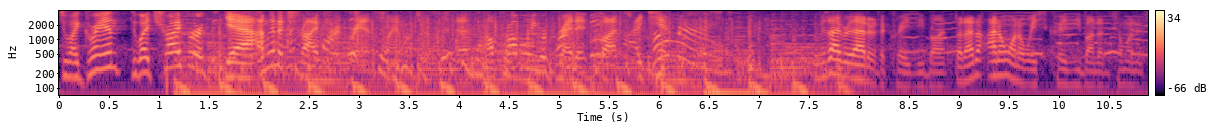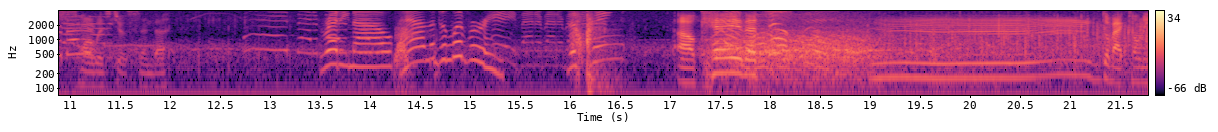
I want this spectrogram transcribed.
Do I grand? Do I try for a? Yeah, I'm gonna try for a grand slam with Jocinda. I'll probably regret it, but I can't resist. It was either that or the crazy bunt, but I don't. I don't want to waste crazy bunt on someone as slow as Jocinda. Ready now and the delivery. The swing. Okay, that's. Mm, go back, Tony.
